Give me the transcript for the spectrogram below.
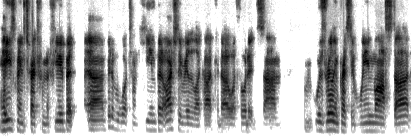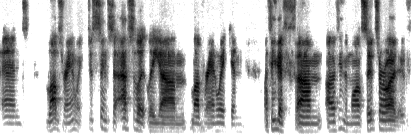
he's been scratched from a few, but uh, a bit of a watch on him. But I actually really like Art Cadeau. I thought it's um, was really impressive win last start, and loves Randwick. Just seems to absolutely um, love Randwick, and I think if um, I think the mile suits all right. If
